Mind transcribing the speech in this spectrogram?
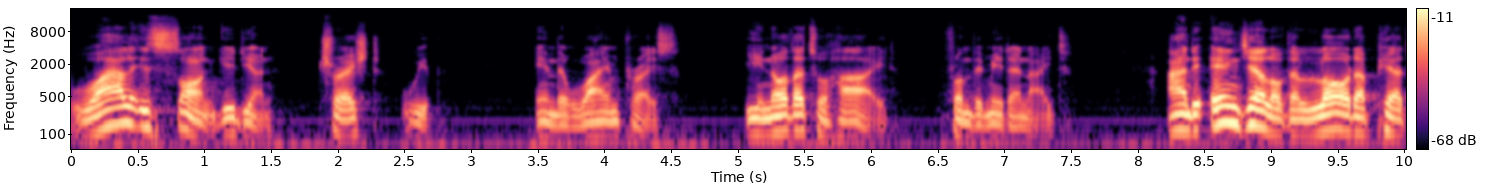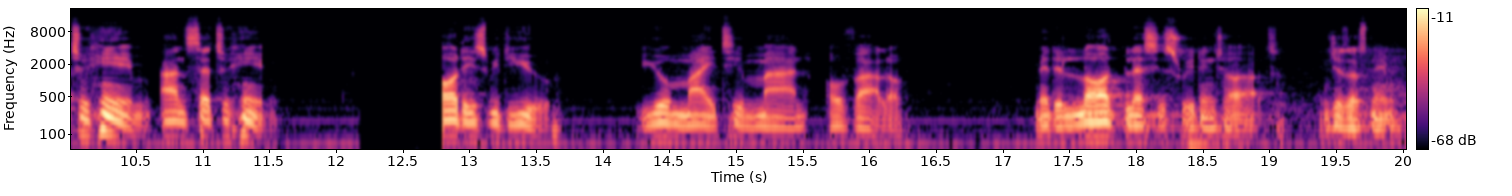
while his son Gideon threshed with in the winepress in order to hide from the Midianite. And the angel of the Lord appeared to him and said to him, God is with you, you mighty man of valor. May the Lord bless his reading to our heart. In Jesus' name.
